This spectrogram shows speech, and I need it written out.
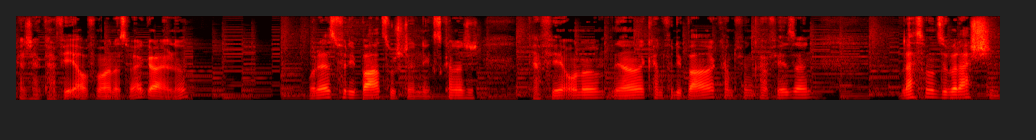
Kann ich einen Kaffee aufmachen? Das wäre geil, ne? Oder er ist für die Bar zuständig. Das kann natürlich... Kaffee ohne... Ja, kann für die Bar, kann für einen Kaffee sein. Lassen wir uns überraschen.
